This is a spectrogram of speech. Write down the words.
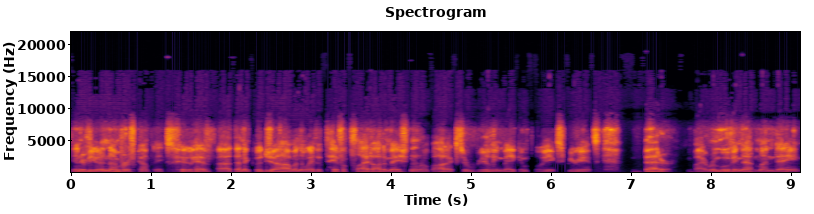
interviewed a number of companies who have uh, done a good job in the way that they've applied automation and robotics to really make employee experience better by removing that mundane.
